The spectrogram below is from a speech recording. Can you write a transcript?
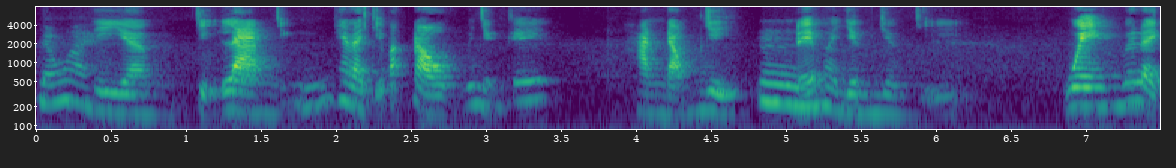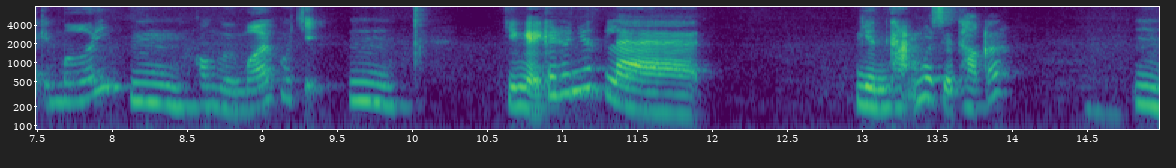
Đúng rồi. thì uh, chị làm những hay là chị bắt đầu với những cái hành động gì ừ. để mà dần dần chị quen với lại cái mới ừ. con người mới của chị ừ. chị nghĩ cái thứ nhất là nhìn thẳng vào sự thật á ừ. ừ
